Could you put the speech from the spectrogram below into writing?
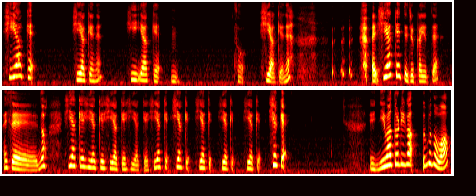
日焼け。日焼けね。日焼け。うん。そう。日焼けね。はい。日焼けって10回言って。はい、せーの。日焼け、日焼け、日焼け、日焼け、日焼け、日焼け、日焼け、日焼け、日焼け、日焼け。え、鶏が産むのは？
